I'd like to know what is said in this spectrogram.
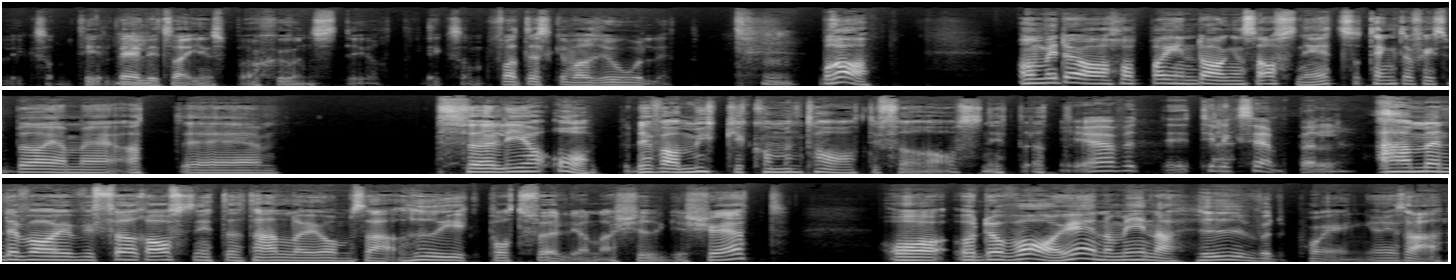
liksom till. Det är Mm. lite så här inspirationsstyrt, liksom, för att det ska vara roligt. Mm. Bra. Om vi då hoppar in dagens avsnitt så tänkte jag faktiskt börja med att eh, följa upp. Det var mycket kommentarer till förra avsnittet. Ja, till exempel. Ja, men det var ju förra avsnittet handlar ju om så här, hur gick portföljerna 2021? Och, och då var ju en av mina huvudpoänger så här,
